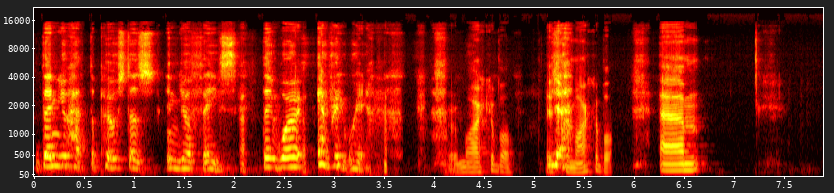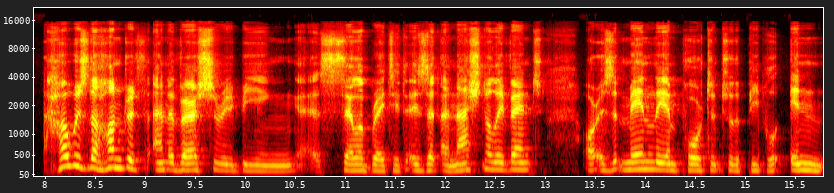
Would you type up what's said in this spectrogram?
then you had the posters in your face. They were everywhere. remarkable. It's yeah. remarkable. Um, how is the 100th anniversary being uh, celebrated? Is it a national event or is it mainly important to the people in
